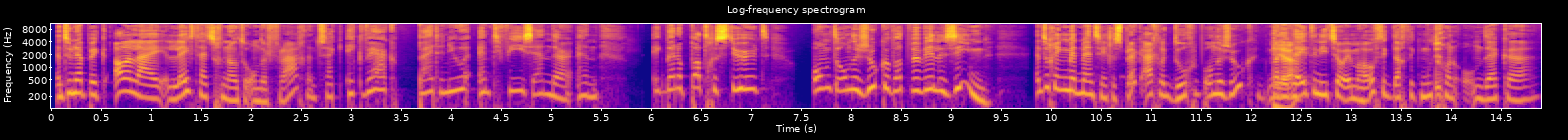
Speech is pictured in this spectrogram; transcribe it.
En toen heb ik allerlei leeftijdsgenoten ondervraagd. En toen zei ik, ik werk bij de nieuwe MTV-zender. En ik ben op pad gestuurd om te onderzoeken wat we willen zien. En toen ging ik met mensen in gesprek, eigenlijk doelgroeponderzoek. Maar Ja. dat heette niet zo in mijn hoofd. Ik dacht, ik moet gewoon ontdekken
